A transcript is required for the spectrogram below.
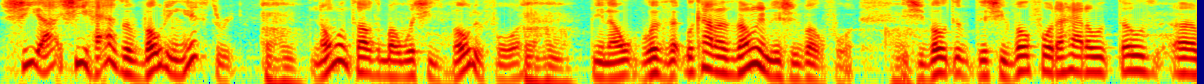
She uh, she has a voting history. Mm-hmm. No one talks about what she's voted for. You know, it, what kind of zoning did she vote for? Mm-hmm. Did she vote? To, did she vote for to have those, those uh,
